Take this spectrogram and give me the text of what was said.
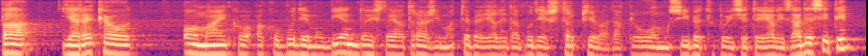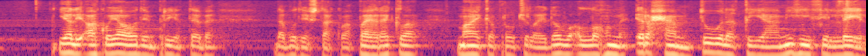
Pa je rekao, o majko, ako budem ubijen, doista ja tražim od tebe, jeli, da budeš strpljiva, dakle, u ovom usibetu koji će te, jeli, zadesiti, jeli, ako ja odem prije tebe, da budeš takva. Pa je rekla, majka proučila je dovu Allahume irham tula qiyamihi fil lejl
